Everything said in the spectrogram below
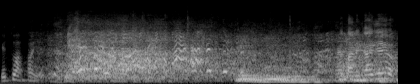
Itu apa ya? Metallica aja yuk.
